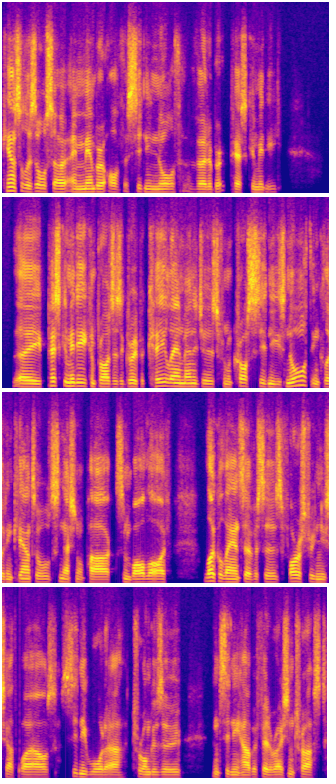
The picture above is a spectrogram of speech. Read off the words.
Council is also a member of the Sydney North Vertebrate Pest Committee. The Pest Committee comprises a group of key land managers from across Sydney's north, including councils, national parks and wildlife, local land services, Forestry New South Wales, Sydney Water, Taronga Zoo and Sydney Harbour Federation Trust.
